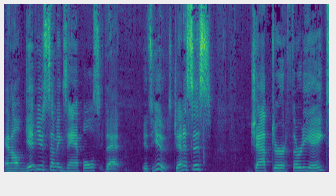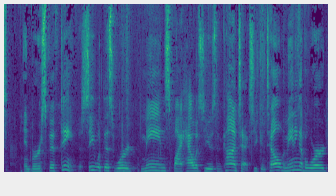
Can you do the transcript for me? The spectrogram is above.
And I'll give you some examples that it's used. Genesis chapter 38 in verse 15. To see what this word means by how it's used in context. You can tell the meaning of a word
